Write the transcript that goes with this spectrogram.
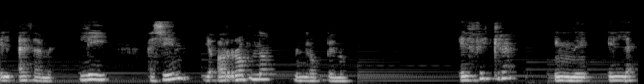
الأثمة ليه؟ عشان يقربنا من ربنا. الفكرة إن اللي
